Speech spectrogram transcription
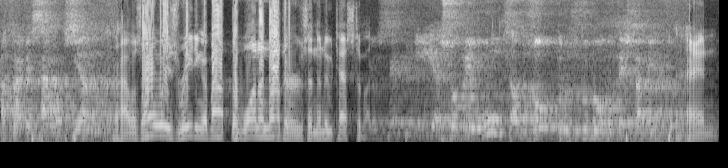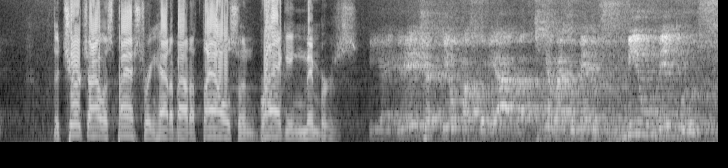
atravessar o oceano, I was always reading about the one another's in the New Testament. eu sempre lia sobre uns aos outros do Novo Testamento. And the church I was pastoring had about a thousand bragging members. E a igreja que eu pastoreava tinha mais ou menos mil membros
